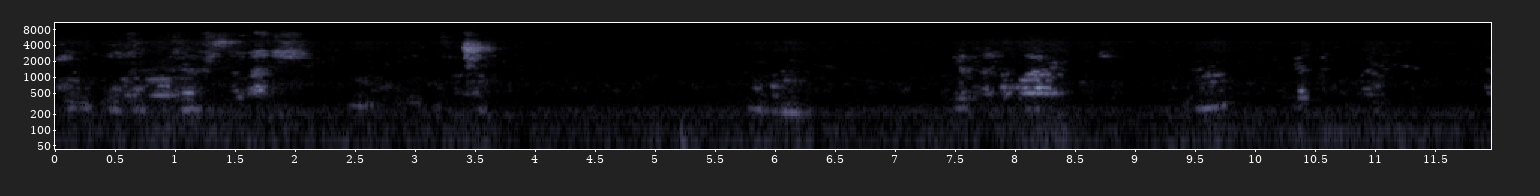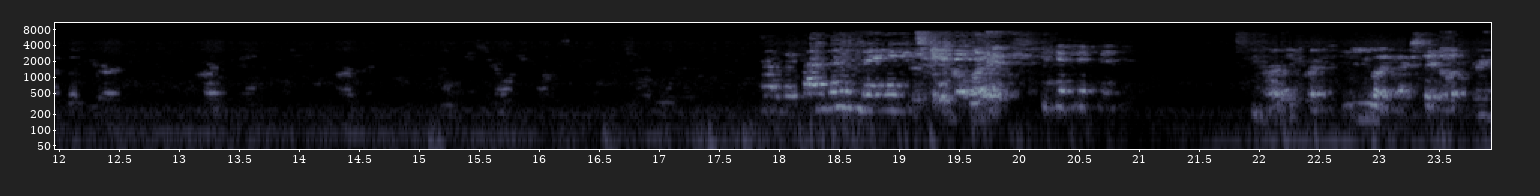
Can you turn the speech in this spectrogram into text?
Thank you. Thank you so much. Give it a couple hours. Give it a couple hours. I put your card in. Card in. Just your own ones. Happy Father's Day. Quick. Really quick. Did you do like next day delivery?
